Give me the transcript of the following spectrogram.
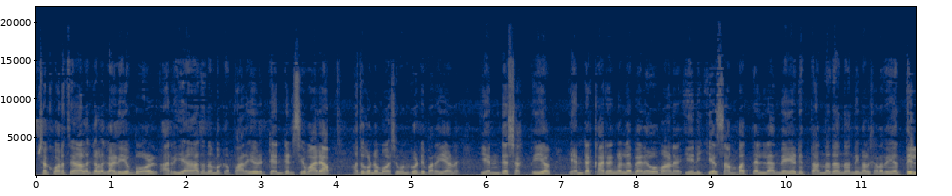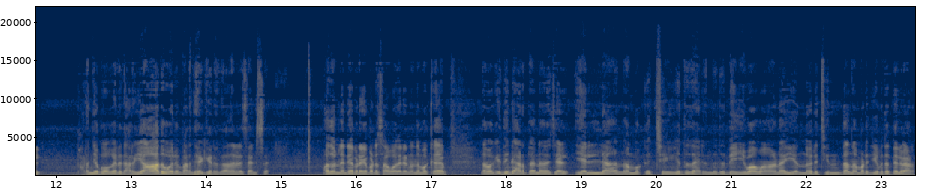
പക്ഷെ കുറച്ച് നാളുകൾ കഴിയുമ്പോൾ അറിയാതെ നമുക്ക് പറയ ഒരു ടെൻഡൻസി വരാം. അതുകൊണ്ട് മോശം മുൻകൂട്ടി പറയുകയാണ്. എന്റെ ശക്തിയും എന്റെ കരങ്ങളിലെ ബലവുമാണ് എനിക്ക് സമ്പത്തെല്ലാം നേടി തന്നതെന്ന് നിങ്ങൾ ഹൃദയത്തിൽ പറഞ്ഞു പോകരുത്. അറിയാതെ പോലും പറഞ്ഞേക്കരുത്. അതാണ് സെൻസ് അതുകൊണ്ട് എന്റെ പ്രിയപ്പെട്ട സഹോദരങ്ങൾ നമുക്ക് നമുക്ക് ഇതിന്റെ അർത്ഥം എന്താണെന്ന് വെച്ചാൽ എല്ലാം നമുക്ക് ചെയ്തു തരുന്നത് ദൈവമാണ് എന്നൊരു ചിന്ത നമ്മുടെ ജീവിതത്തിൽ വേണം.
